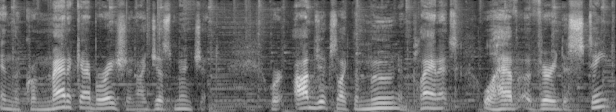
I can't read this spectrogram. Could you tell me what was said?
in the chromatic aberration I just mentioned, where objects like the moon and planets will have a very distinct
